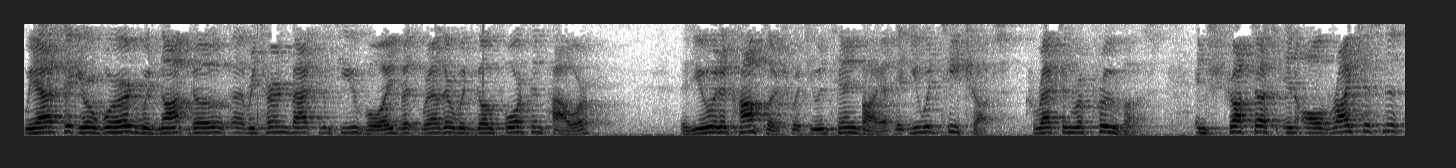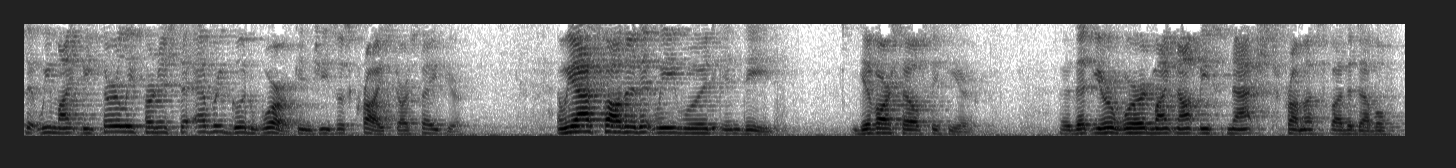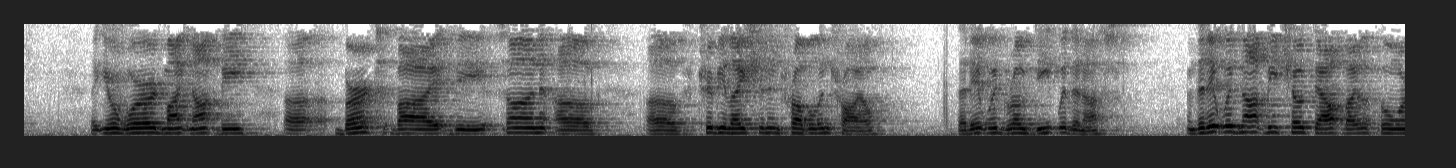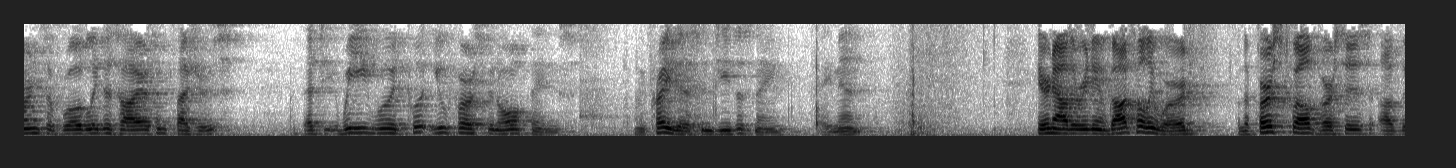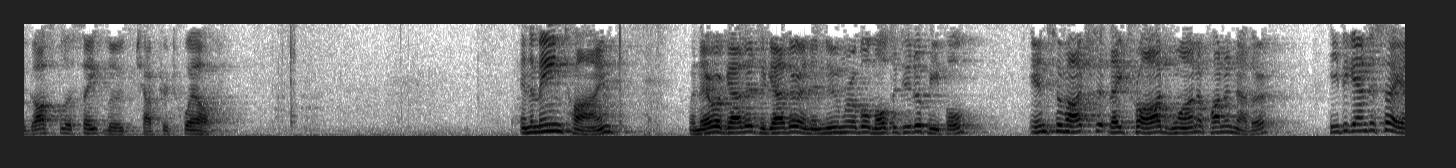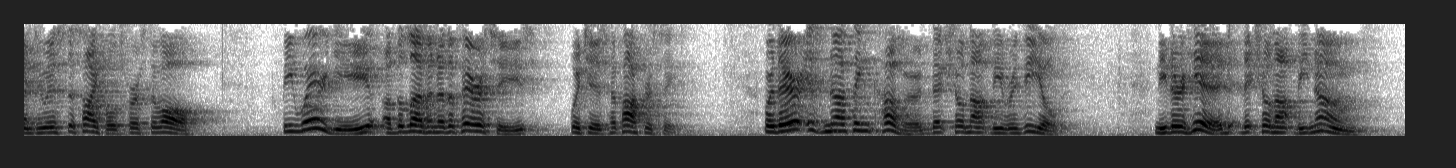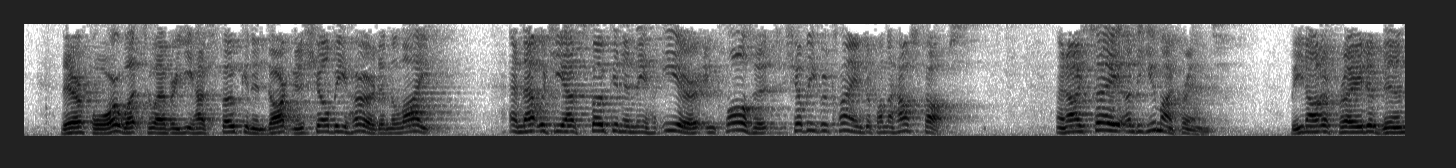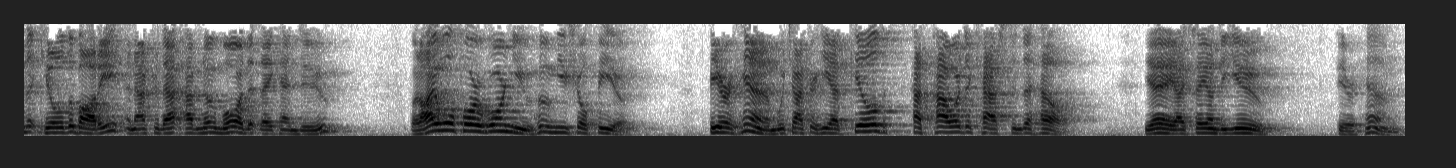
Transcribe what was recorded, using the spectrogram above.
We ask that your word would not go uh, return back to you void, but rather would go forth in power, that you would accomplish what you intend by it, that you would teach us, correct and reprove us Instruct us in all righteousness that we might be thoroughly furnished to every good work in Jesus Christ our Savior. And we ask, Father, that we would indeed give ourselves to hear, that your word might not be snatched from us by the devil, that your word might not be uh, burnt by the sun of, of tribulation and trouble and trial, that it would grow deep within us and that it would not be choked out by the thorns of worldly desires and pleasures, but that we would put you first in all things. We pray this in Jesus' name. Amen. Hear now the reading of God's holy word from the first 12 verses of the Gospel of St. Luke, chapter 12. In the meantime, when there were gathered together an innumerable multitude of people, insomuch that they trod one upon another, he began to say unto his disciples, first of all, Beware ye of the leaven of the Pharisees, which is hypocrisy. For there is nothing covered that shall not be revealed, neither hid that shall not be known. Therefore, whatsoever ye have spoken in darkness shall be heard in the light, and that which ye have spoken in the ear in closet shall be proclaimed upon the housetops. And I say unto you, my friends, be not afraid of them that kill the body, and after that have no more that they can do. But I will forewarn you whom you shall fear. Fear him which after he hath killed hath power to cast into hell. Yea, I say unto you, fear him.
